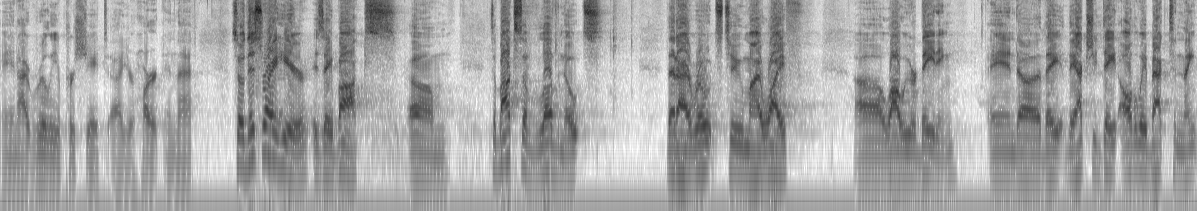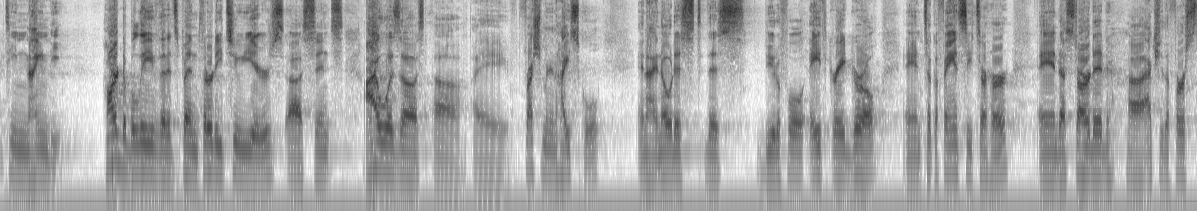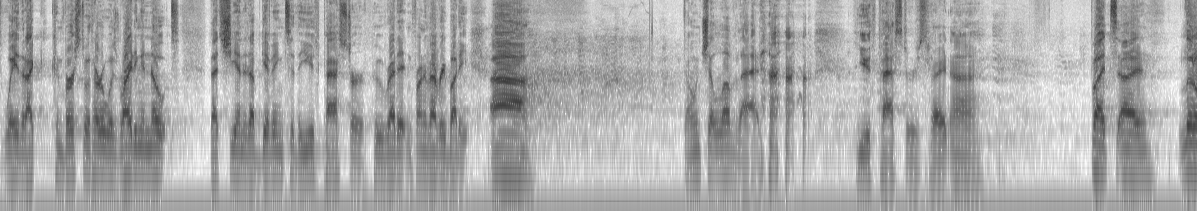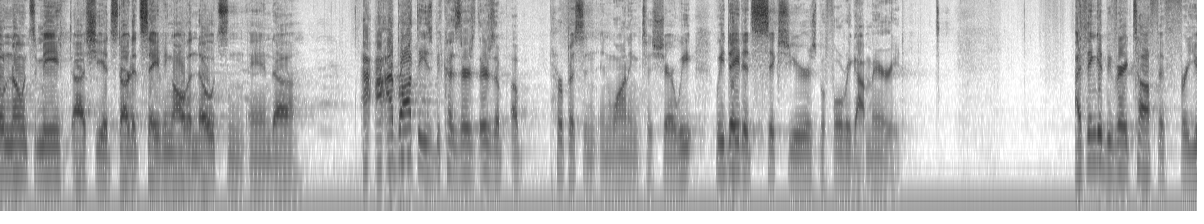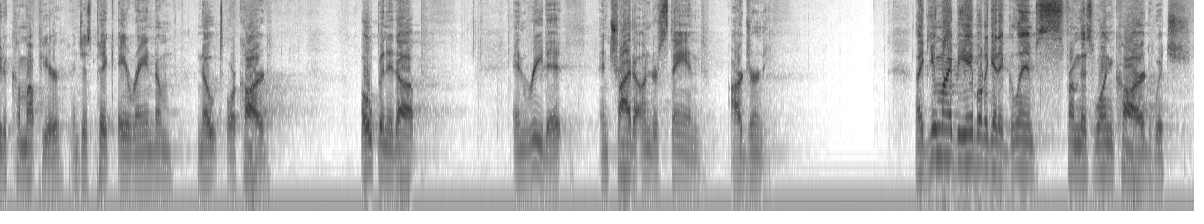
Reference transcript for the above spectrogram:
And I really appreciate uh, your heart in that. So, this right here is a box. Um, it's a box of love notes that I wrote to my wife uh, while we were dating. And uh, they, they actually date all the way back to 1990. Hard to believe that it's been 32 years uh, since I was a, uh, a freshman in high school and I noticed this beautiful eighth grade girl and took a fancy to her and uh, started. Uh, actually, the first way that I conversed with her was writing a note that she ended up giving to the youth pastor who read it in front of everybody. Uh, don't you love that? youth pastors, right? Uh, but uh, little known to me, uh, she had started saving all the notes, and, and I, I, brought these because there's, there's a, a purpose in, in wanting to share. We, we dated six years before we got married. I think it'd be very tough if for you to come up here and just pick a random note or card, open it up, and read it, and try to understand our journey. Like you might be able to get a glimpse from this one card, which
